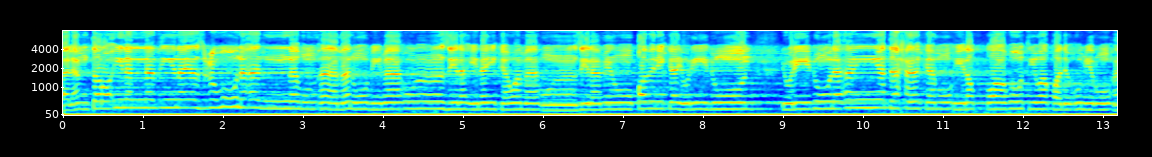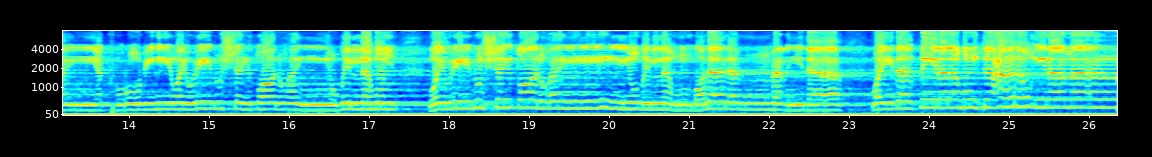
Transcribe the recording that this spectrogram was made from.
ألم تر إلى الذين يزعمون أنهم آمنوا بما أنزل إليك وما أنزل من قبلك يريدون يريدون أن يتحاكموا إلى الطاغوت وقد أمروا أن يكفروا به ويريد الشيطان أن يضلهم ويريد الشيطان أن يضلهم ضلالا بعيدا. وإذا قيل لهم تعالوا إلى ما أنزل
